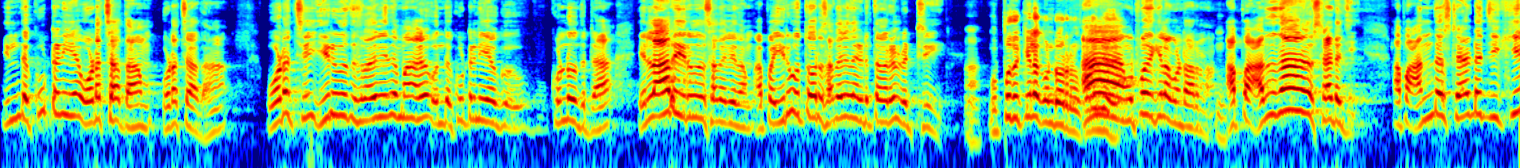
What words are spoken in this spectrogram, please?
இந்த கூட்டணியை உடைச்சாதான் உடைச்சாதான் உடைச்சி இருபது சதவீதமாக இந்த கூட்டணியை கொ- கொண்டு வந்துட்டா எல்லாரும் இருபது சதவீதம். அப்போ இருபத்தோரு சதவீதம் எடுத்தவர்கள் வெற்றி. முப்பது கிலோ கொண்டு வரணும். முப்பது கிலோ கொண்டு வரணும். அப்போ அதுதான் ஸ்ட்ராட்டஜி அப்போ அந்த ஸ்ட்ராட்டஜிக்கு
